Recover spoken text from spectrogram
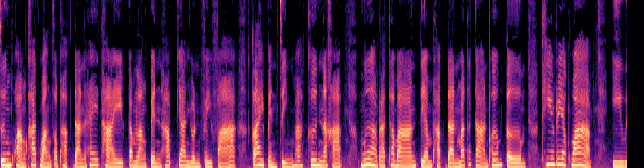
ซึ่งความคาดหวังจะผลักดันให้ไทยกำลังเป็นฮับยานยนต์ไฟฟ้า ใกล้เป็นจริงมากขึ้นนะคะ เมื่อรัฐบาลเตรียมผลักดันมาตรการเพิ่มเติม ที่เรียกว่า EV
